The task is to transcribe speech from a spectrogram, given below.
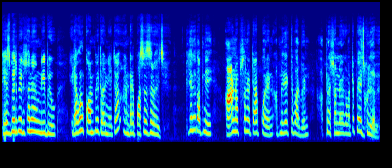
face verification and review এটা এখন কমপ্লিট হয়নি, এটা আন্ডার প্রসেসে রয়েছে। এখানে আপনি আর্ন অপশনে ট্যাপ করেন, আপনি দেখতে পারবেন, আপনার সামনে এরকম একটা পেজ খুলে যাবে।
